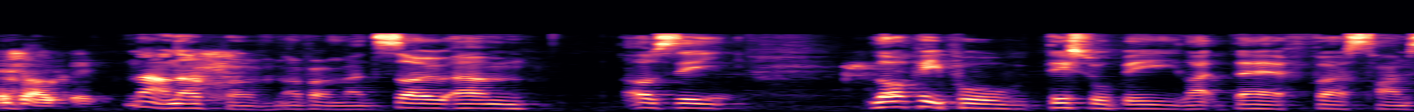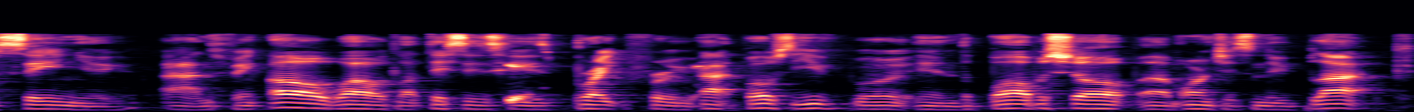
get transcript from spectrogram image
it's all good. No, no problem, no problem, man. So, um, obviously a lot of people this will be like their first time seeing you and think oh wow like this is his breakthrough act but obviously you were in the barbershop um, orange is the new black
